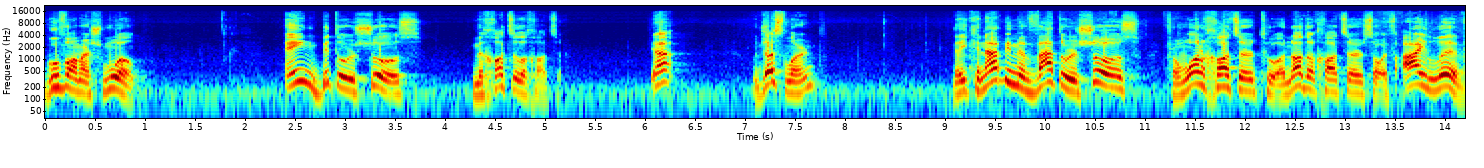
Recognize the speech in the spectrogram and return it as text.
Gufa Amar Shmuel. Ein bitul rishus mechatzer lechatzer. Yeah, we just learned that you cannot be mevatel rishus from one chotzer to another chotzer. So if I live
